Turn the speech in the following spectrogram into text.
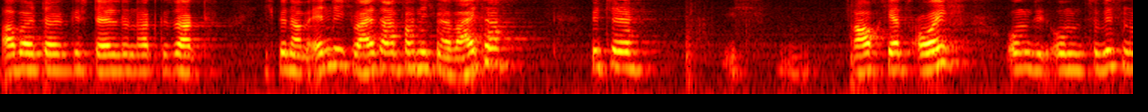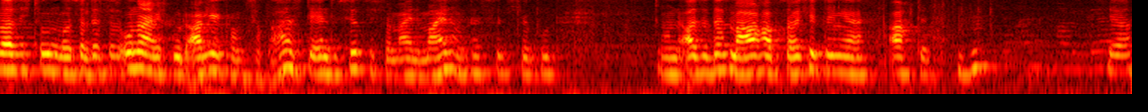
Arbeiter gestellt und hat gesagt, ich bin am Ende, ich weiß einfach nicht mehr weiter. Bitte, ich brauche jetzt euch, um, um zu wissen, was ich tun muss. Und das ist unheimlich gut angekommen. So, was, der interessiert sich für meine Meinung, das finde ich ja gut. Und also, dass man auch auf solche Dinge achtet. Mhm. Ja.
